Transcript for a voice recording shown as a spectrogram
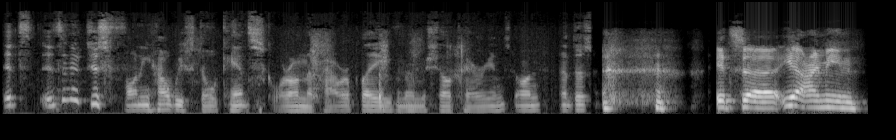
it's isn't it just funny how we still can't score on the power play even though Michel Therrien's gone at this? it's uh, yeah. I mean,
